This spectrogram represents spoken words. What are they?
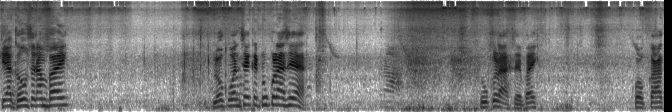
ક્યાં ઘઉં છે રામભાઈ? લોકવન છે કે ટુકડા છે? ટુકડા છે ભાઈ. કોક કાક.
